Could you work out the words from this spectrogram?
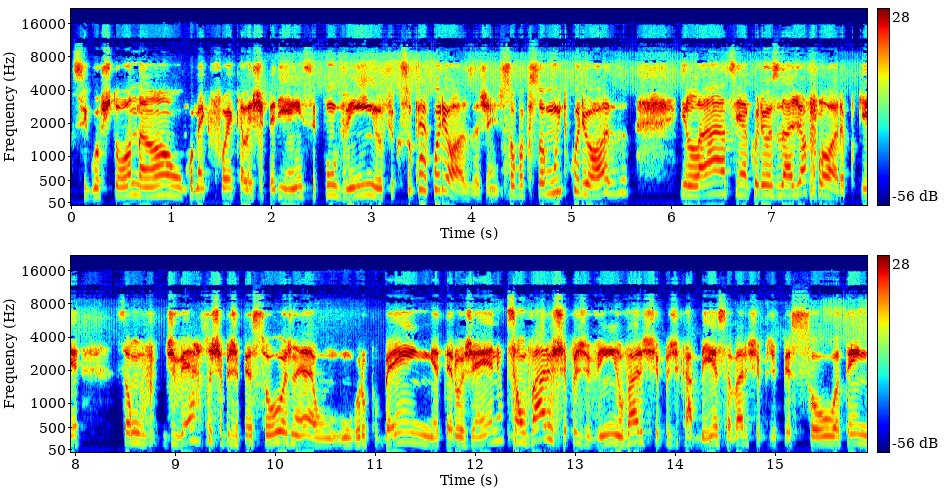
se gostou ou não, como é que foi aquela experiência com o vinho, eu fico super curiosa, gente, sou uma pessoa muito curiosa, e lá, assim, a curiosidade aflora, porque são diversos tipos de pessoas, né? Um, um, grupo bem heterogêneo. São vários tipos de vinho, vários tipos de cabeça, vários tipos de pessoa. Tem,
